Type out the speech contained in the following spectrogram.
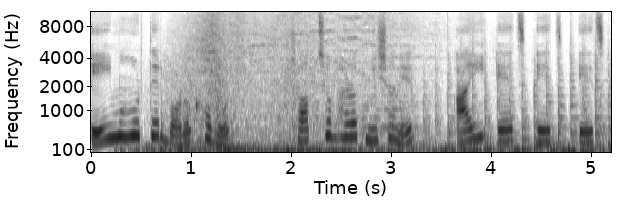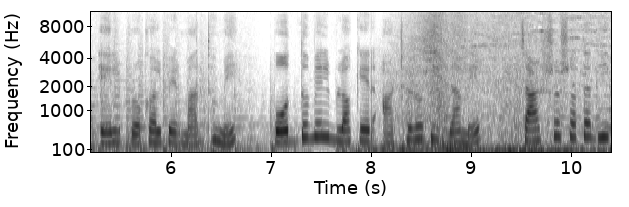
এই মুহূর্তের বড় খবর, স্বচ্ছ ভারত মিশনের আইএইচএইচএল প্রকল্পের মাধ্যমে পদ্মবেল ব্লকের আঠারোটি গ্রামের চারশো শতাধিক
